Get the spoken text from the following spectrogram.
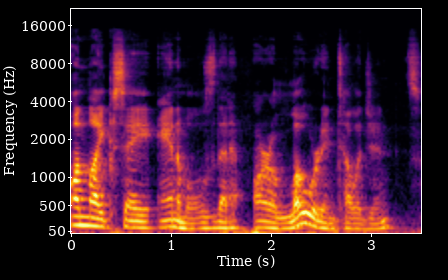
unlike, say, animals that are lower intelligence,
